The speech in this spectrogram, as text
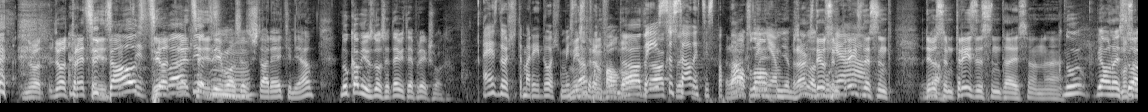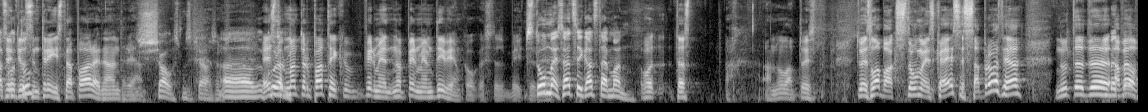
Ļoti, ļoti Cik precīzi. daudz Ļoti cilvēku iedzīvosies uz tā rēķina? Ja? Nu, kam jūs dosiet evitē priekšroku? Es došu tam arī došu Misteram. Tāda Visu salicis pa plauktiņiem. Raksts Zinot, 230, 230. Un, uh, Nu, jaunais tu? 203. tā pārējā Andrijā. Šausmas. Šausmas. Uh, Es tur, kuram man tur patīk, pirmie, no pirmiem diviem kaut kas tas bija. Tur, stūmēs vecīgi atstāja man. O, Tas, ah, ah, nu labi, tu, esi, tu esi labāks stūmējs, kā es, es saprotu. Ja? Nu, tad uh, Bet vēl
